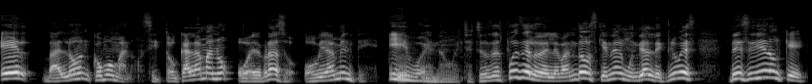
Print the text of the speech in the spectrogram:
el balón como mano, si toca la mano o el brazo, obviamente. Y bueno, muchachos, después de lo de Lewandowski en el Mundial de Clubes, decidieron que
